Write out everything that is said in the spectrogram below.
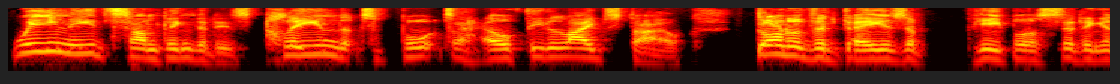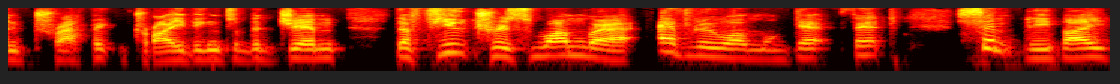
We need something that is clean, that supports a healthy lifestyle. Gone are the days of people sitting in traffic driving to the gym. The future is one where everyone will get fit simply by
